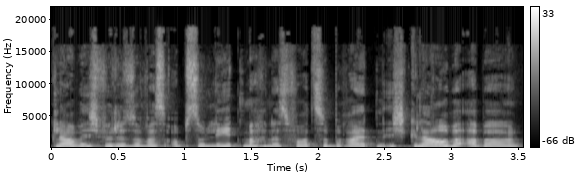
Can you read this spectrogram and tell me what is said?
glaube ich, würde sowas obsolet machen, das vorzubereiten. Ich glaube aber,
